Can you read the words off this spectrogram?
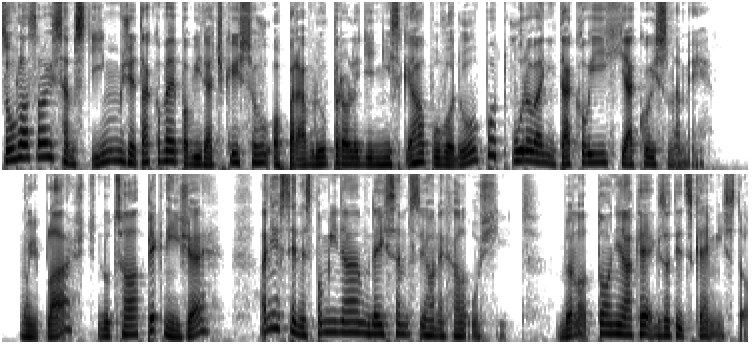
Souhlasil jsem s tím, že takové povídačky jsou opravdu pro lidi nízkého původu pod úroveň takových, jako jsme my. Můj plášť docela pěkný, že? Ani si nespomínám, kde jsem si ho nechal ušít. Bylo to nějaké exotické místo.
